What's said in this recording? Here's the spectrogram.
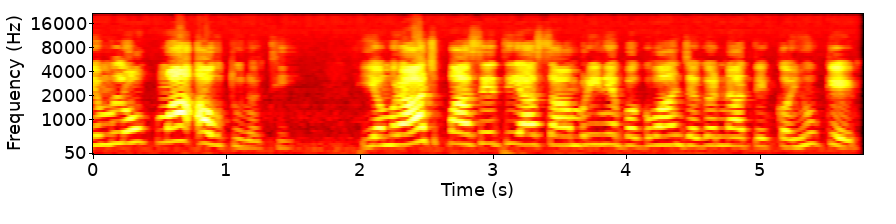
યમલોકમાં આવતું નથી. યમરાજ પાસેથી આ સાંભળીને ભગવાન જગન્નાથે કહ્યું કે,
